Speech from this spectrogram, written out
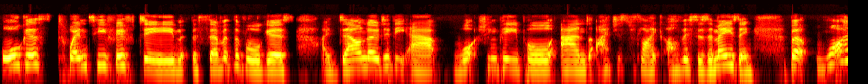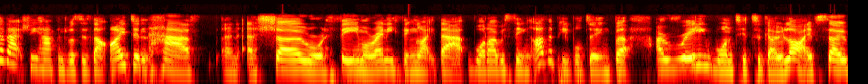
August 2015, the 7th of August. I downloaded the app, watching people, and I just was like, oh, this is amazing. But what had actually happened was is that I didn't have an, a show or a theme or anything like that, what I was seeing other people doing, but I really wanted to go live. So,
